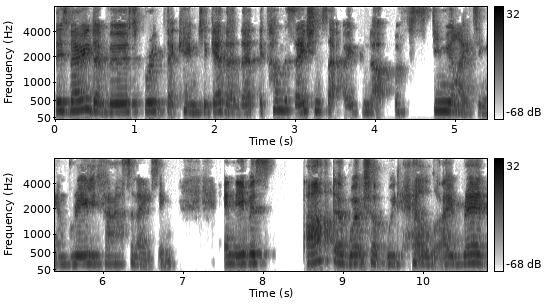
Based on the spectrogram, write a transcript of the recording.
this very diverse group that came together that the conversations that opened up were stimulating and really fascinating. And it was after a workshop we'd held, I read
